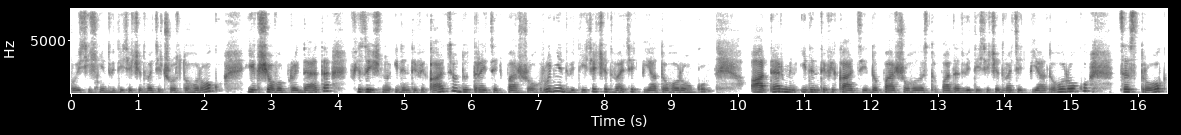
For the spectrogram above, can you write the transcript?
1 січня 2026 року, якщо ви пройдете фізичну ідентифікацію до 31 грудня 2025 року. А термін ідентифікації до 1 листопада 2025 року це строк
